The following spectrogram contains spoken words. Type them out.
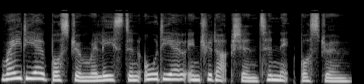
Radio Bostrom released an audio introduction to Nick Bostrom.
